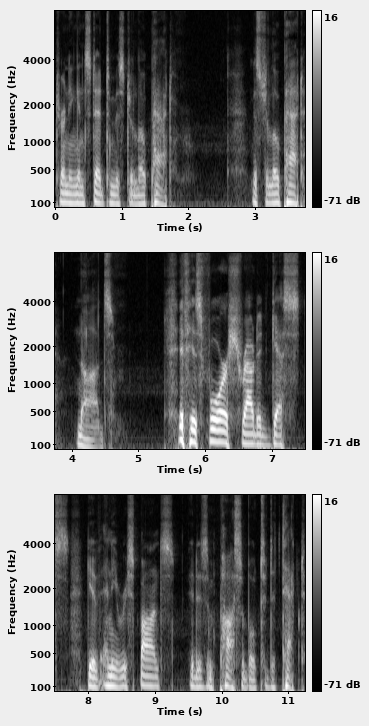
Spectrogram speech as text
turning instead to Mr. Lopat. Mr. Lopat nods. If his four shrouded guests give any response, it is impossible to detect.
